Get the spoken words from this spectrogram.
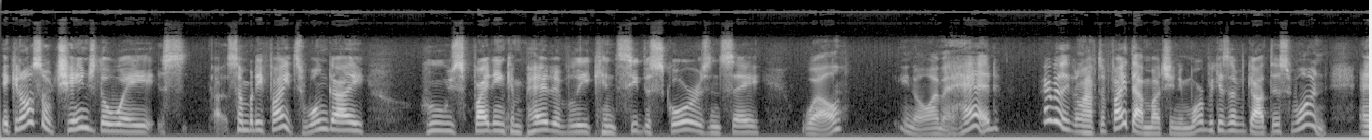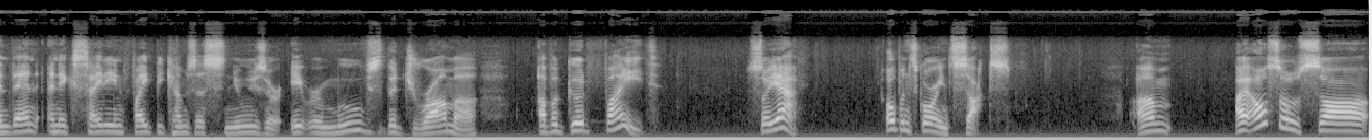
It can also change the way uh, somebody fights. One guy who's fighting competitively can see the scores and say, well, you know, I'm ahead. I really don't have to fight that much anymore because I've got this one. And then an exciting fight becomes a snoozer. It removes the drama of a good fight. So yeah, open scoring sucks. Um I also saw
